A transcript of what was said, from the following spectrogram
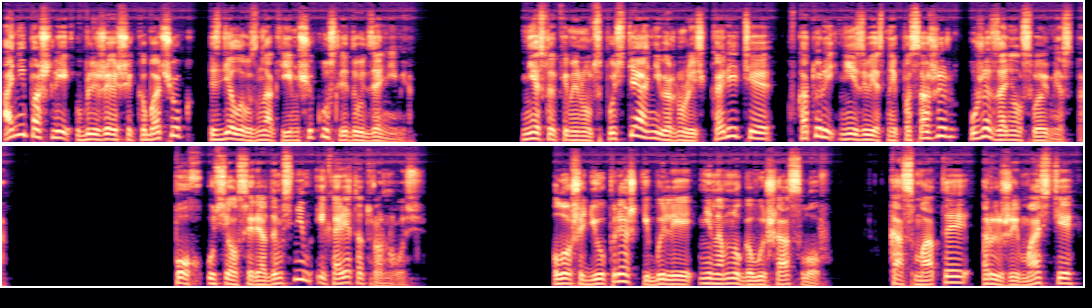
Они пошли в ближайший кабачок, сделав знак ямщику следовать за ними. Несколько минут спустя они вернулись к карете, в которой неизвестный пассажир уже занял свое место. Пох уселся рядом с ним, и карета тронулась. Лошади упряжки были не намного выше ослов. Косматые, рыжие масти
